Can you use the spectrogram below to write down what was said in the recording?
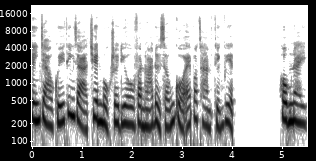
Kính chào quý thính giả chuyên mục Radio Văn hóa Đời Sống của Epoch Times tiếng Việt. Hôm nay,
